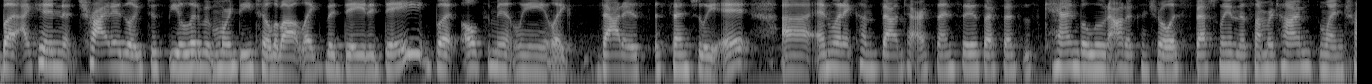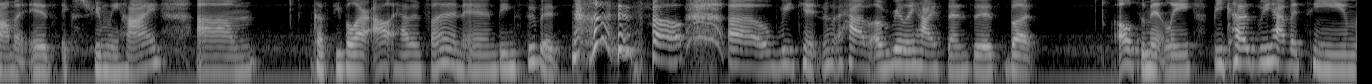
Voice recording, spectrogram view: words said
but i can try to like just be a little bit more detailed about like the day-to-day -day, but also ultimately like that is essentially it. Uh, and when it comes down to our census, our census can balloon out of control, especially in the summer times when trauma is extremely high. Um, because people are out having fun and being stupid. so uh, we can have a really high census, but ultimately because we have a team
